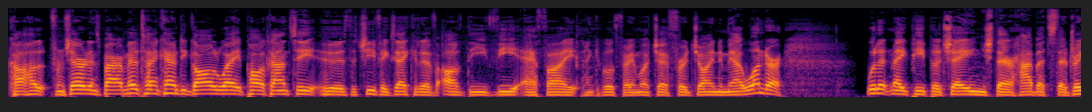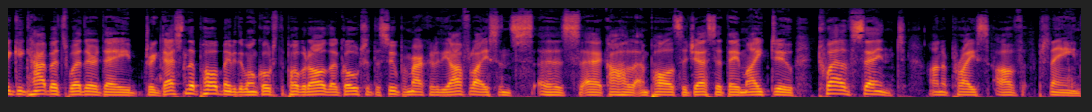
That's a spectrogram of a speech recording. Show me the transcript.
Cathal from Sheridan's Bar, Milltown County, Galway. Paul Clancy, who is the chief executive of the VFI. Thank you both very much uh, for joining me. I wonder. Will it make people change their habits, their drinking habits, whether they drink less in the pub, maybe they won't go to the pub at all, they'll go to the supermarket or the off licence, as uh, Cathal and Paul suggested they might do. 12 cent on a price of plain.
